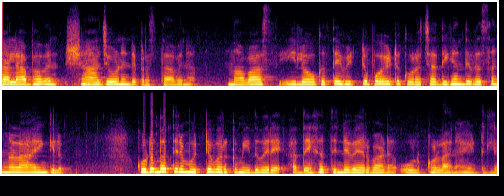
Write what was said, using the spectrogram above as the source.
കലാഭവൻ ഷാജോണിന്റെ പ്രസ്താവന. നവാസ് ഈ ലോകത്തെ വിട്ടുപോയിട്ട് കുറച്ചധികം ദിവസങ്ങളായെങ്കിലും കുടുംബത്തിനും ഉറ്റവർക്കും ഇതുവരെ അദ്ദേഹത്തിന്റെ വേർപാട് ഉൾക്കൊള്ളാനായിട്ടില്ല.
